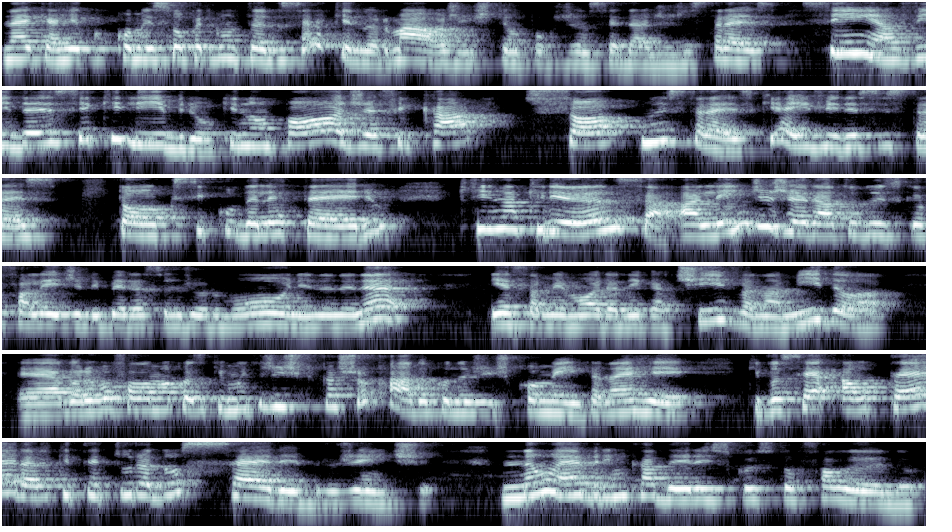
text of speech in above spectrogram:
né? Que a Rê começou perguntando: será que é normal a gente ter um pouco de ansiedade e de estresse? Sim, a vida é esse equilíbrio. O que não pode é ficar só no estresse, que aí vira esse estresse tóxico, deletério, que na criança, além de gerar tudo isso que eu falei de liberação de hormônio, nananã, e essa memória negativa na amígdala, é, agora eu vou falar uma coisa que muita gente fica chocada quando a gente comenta, né, Rê? Que você altera a arquitetura do cérebro, gente. Não é brincadeira isso que eu estou falando.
